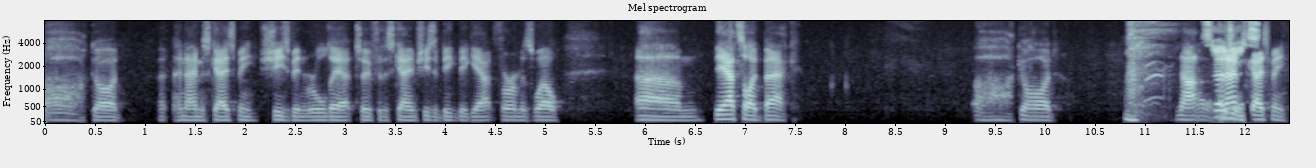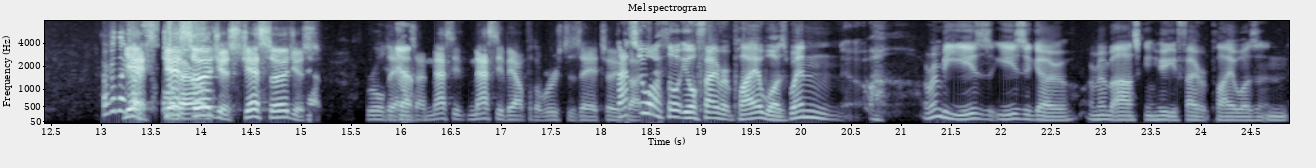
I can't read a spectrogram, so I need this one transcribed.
oh god, her- her name escapes me. She's been ruled out too for this game. She's a big, big out for him as well. Um, the outside back. Oh god, nah, her name escapes me. Haven't they got Yes, Jess Cordero- Sergis. Jess Sergis ruled out. Yeah. So massive, massive out for the Roosters there too. That's but- who I thought your favorite player was. When I remember years years ago, I remember asking who your favorite player was, and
